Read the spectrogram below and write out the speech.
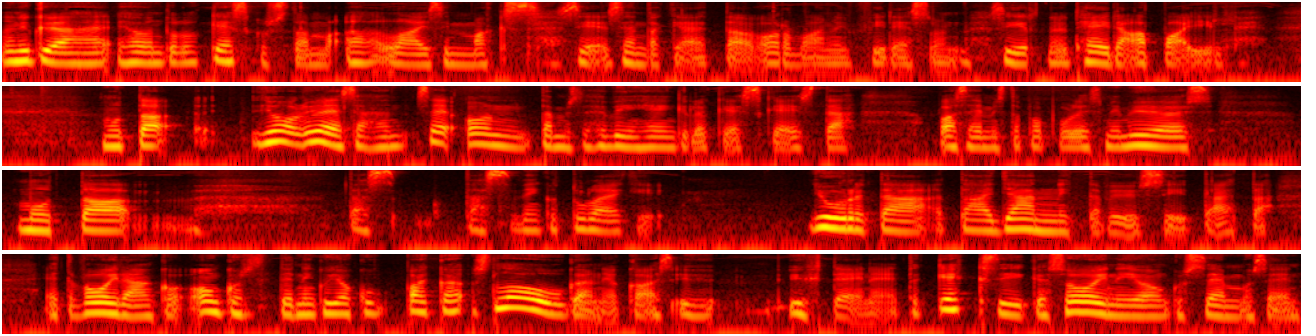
no nykyään he on tullut keskustalaisimmaksi se- sen takia, että Orbanin Fides on siirtynyt heidän apajille. Mutta joo, yleensähän se on tämmöistä hyvin henkilökeskeistä vasemmista populismi myös, mutta tässä, tässä niin tuleekin juuri tämä, tämä jännittävyys siitä, että, että voidaanko, onko sitten niin joku vaikka slogan, joka olisi yhteinen, että keksiikö Soini jonkun semmoisen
